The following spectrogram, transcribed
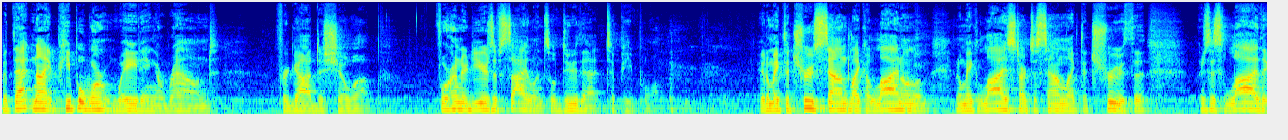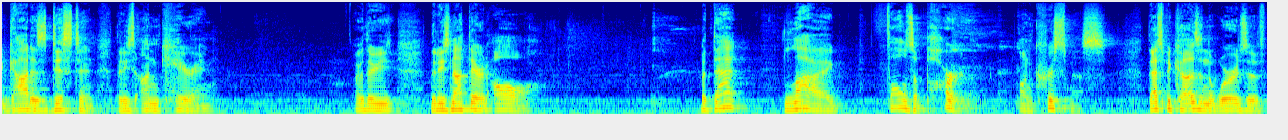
but that night people weren't waiting around for God to show up. 400 years of silence will do that to people. It'll make the truth sound like a lie, and it'll make lies start to sound like the truth. Uh, there's this lie that God is distant, that He's uncaring, or that, He's not there at all. But that lie falls apart on Christmas. That's because, in the words of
